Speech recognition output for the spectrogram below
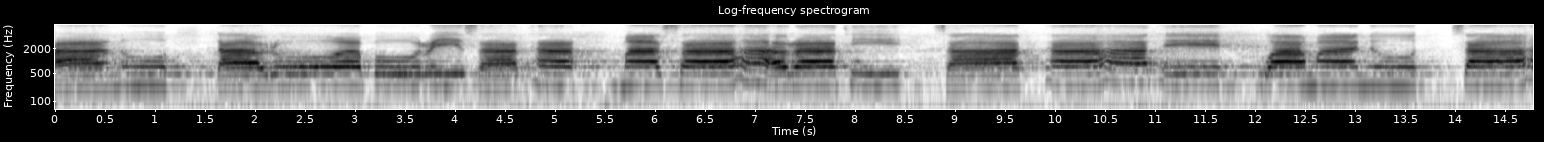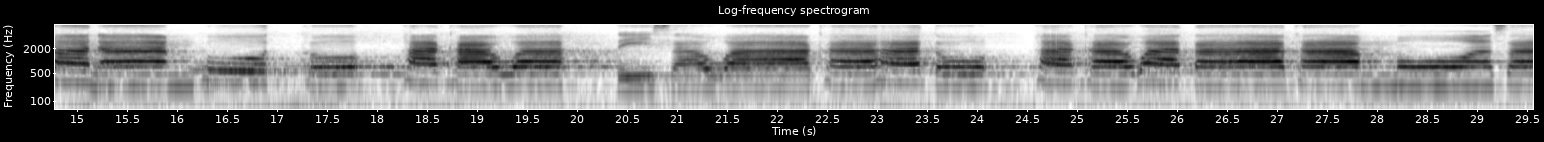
อา ตารโรปุริสัทธามาสาราธีสัทธาเทวามนุษย์สานังพุทโธภาคาวาติสวาคาโตภาคาวาตาธรรมโมสะ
